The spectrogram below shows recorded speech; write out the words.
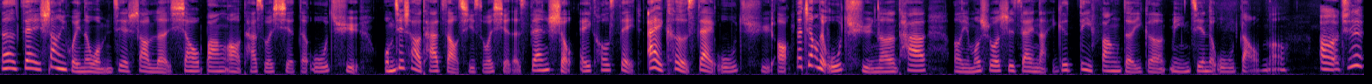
那在上一回呢，我们介绍了肖邦哦，他所写的舞曲。我们介绍他早期所写的三首艾克赛艾克赛舞曲哦，那这样的舞曲呢，它呃有没有说是在哪一个地方的一个民间的舞蹈呢？呃，其实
